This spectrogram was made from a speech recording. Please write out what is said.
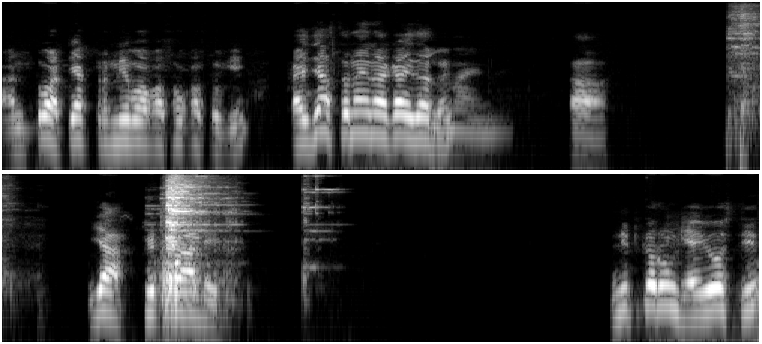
आणि तू ट्रॅक्टर ने बाबा सोका सोकी काही जास्त नाही ना काय झालं? हा. या फिटर आले. नीट करून घ्या व्यवस्थित.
